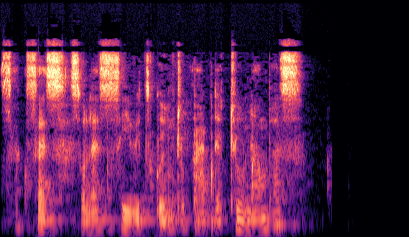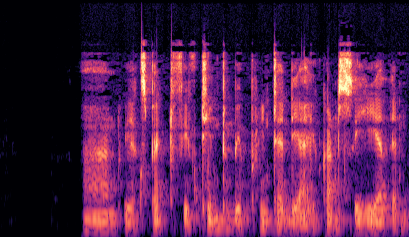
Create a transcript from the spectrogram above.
Success. So let's see if it's going to add the two numbers. And we expect 15 to be printed. Here you can see here the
